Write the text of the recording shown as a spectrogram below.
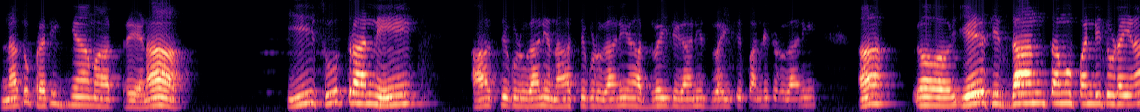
నతు ప్రతిజ్ఞామాత్రేణ. ఈ సూత్రాన్ని ఆస్తికుడు కానీ నాస్తికుడు కానీ అద్వైతి కానీ ద్వైతి పండితుడు కానీ ఏ సిద్ధాంతము పండితుడైనా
